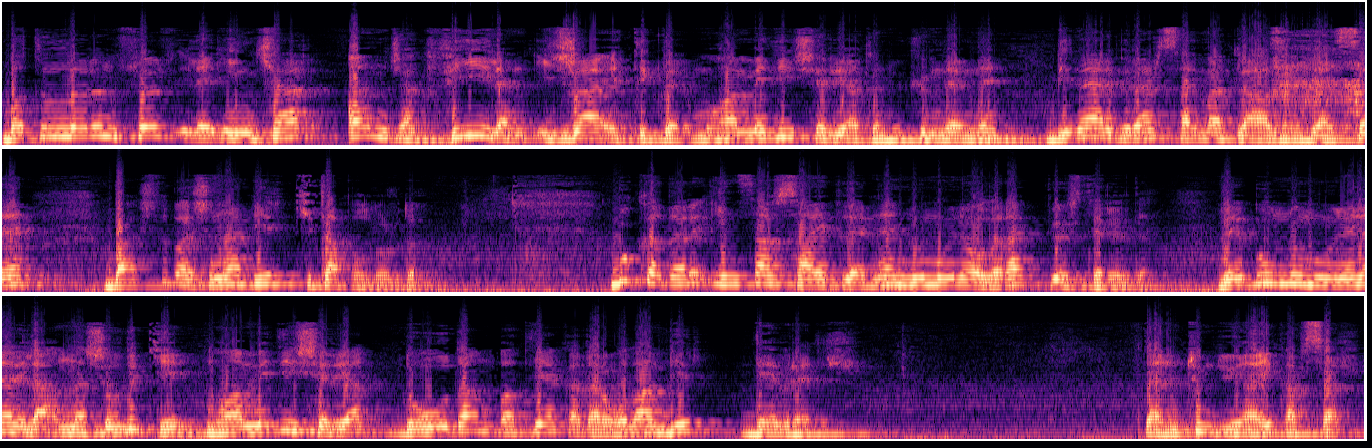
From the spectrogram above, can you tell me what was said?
Batılıların söz ile inkar ancak fiilen icra ettikleri Muhammedi şeriatın hükümlerini birer birer saymak lazım gelse başlı başına bir kitap olurdu. Bu kadarı insaf sahiplerine numune olarak gösterildi. Ve bu numuneler ile anlaşıldı ki Muhammedi şeriat doğudan batıya kadar olan bir devredir. Yani tüm dünyayı kapsar.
